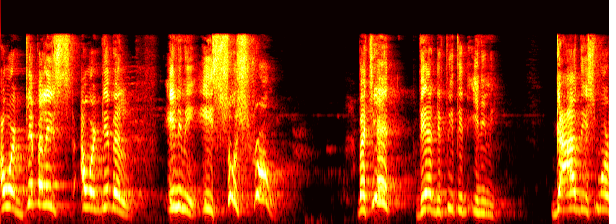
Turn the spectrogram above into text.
Our devil is, our devil enemy is so strong. But yet, they are defeated enemy. God is more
